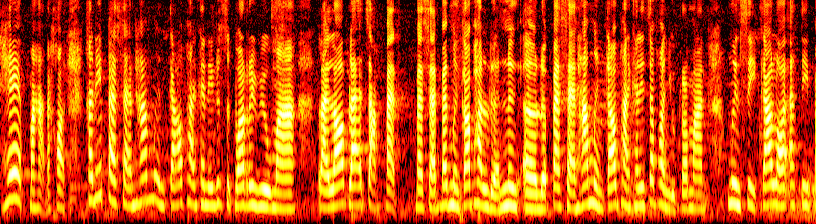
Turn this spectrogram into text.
เทพมหานคร คันนี้ 859,000 คันนี้รู้สึกว่ารีวิวมาหลายรอบแล้วจาก8 889,000 เหลือ1เออเหลือ 859,000 คันนี้จะผ่อนอยู่ประมาณ 14,900อัตีไป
